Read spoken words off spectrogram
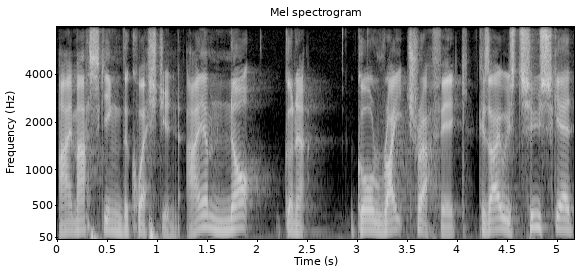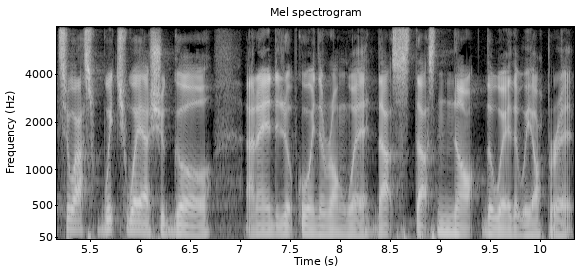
I'm asking the question. I am not going to go right traffic because I was too scared to ask which way I should go and I ended up going the wrong way. That's that's not the way that we operate.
